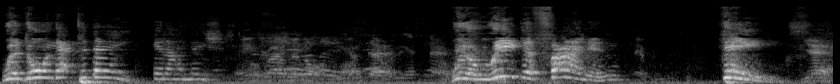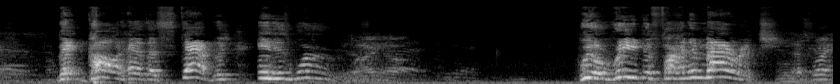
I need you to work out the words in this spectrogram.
We're doing that today in our nation. Change it from the norm. You got that right. We're redefining things that God has established in His Word. We're redefining marriage. That's right.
